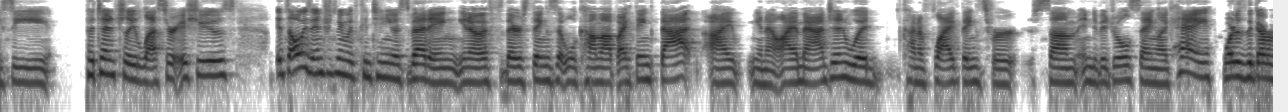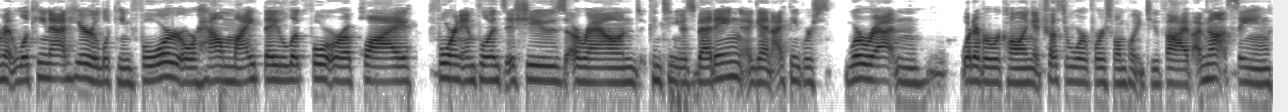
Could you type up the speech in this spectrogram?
see potentially lesser issues. It's always interesting with continuous vetting, you know, if there's things that will come up. I think that I, you know, I imagine would kind of flag things for some individuals saying like, Hey, what is the government looking at here, looking for, or how might they look for or apply foreign influence issues around continuous vetting? Again, I think we're, where we're at and whatever we're calling it, trusted workforce 1.25. I'm not seeing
